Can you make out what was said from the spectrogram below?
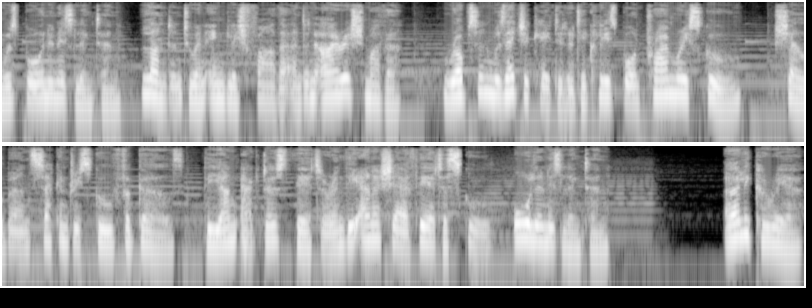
was born in Islington, London to an English father and an Irish mother. Robson was educated at Ecclesbourne Primary School, Shelburne Secondary School for Girls, the Young Actors Theatre and the Anna Scher Theatre School, all in Islington. Early career.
